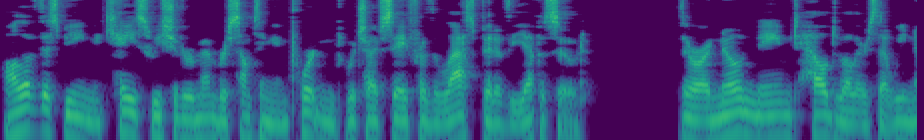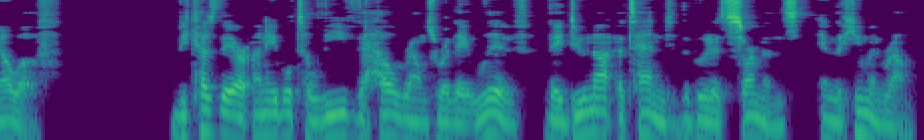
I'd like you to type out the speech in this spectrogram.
All of this being the case, we should remember something important, which I've saved for the last bit of the episode. There are no named hell dwellers that we know of. Because they are unable to leave the hell realms where they live, they do not attend the Buddhist sermons in the human realm.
